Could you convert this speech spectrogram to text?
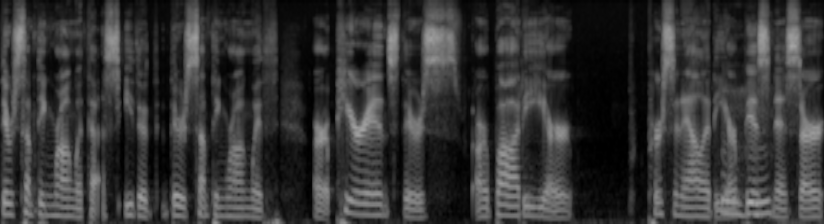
there's something wrong with us. Either there's something wrong with our appearance, there's our body, our personality, our mm-hmm. business, our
